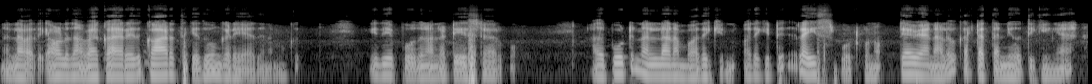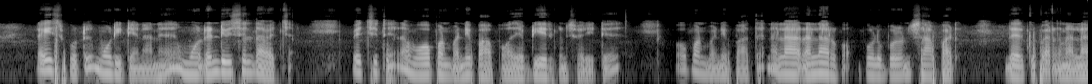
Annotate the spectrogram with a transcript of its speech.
நல்லா வதக்கி அவ்வளோதான் வே கார எது காரத்துக்கு எதுவும் கிடையாது நம்ம இதே போதும் நல்லா டேஸ்ட்டாக இருக்கும். அதை போட்டு நல்லா நம்ம வதக்கிடணும். வதக்கிட்டு ரைஸ் போட்டுக்கணும். தேவையான அளவு கரெக்டாக தண்ணி ஊற்றிக்கிங்க ரைஸ் போட்டு மூடிட்டேன் நான். மூ ரெண்டு விசில் தான் வச்சேன். வச்சுட்டு நம்ம ஓப்பன் பண்ணி பார்ப்போம். அது எப்படி இருக்குன்னு சொல்லிட்டு. ஓப்பன் பண்ணி பார்த்தா நல்லா நல்லாயிருக்கும் பொழு பொழுன்னு சாப்பாடு. இந்த இருக்குது பாருங்கள் நல்லா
